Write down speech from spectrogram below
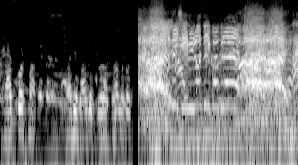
રાજકોટમાં આજે ભાજપ દ્વારા જોઈ વિરોધી કોંગ્રેસ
